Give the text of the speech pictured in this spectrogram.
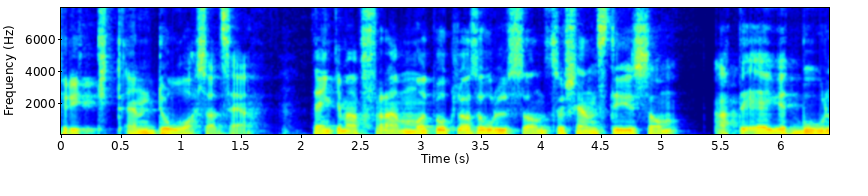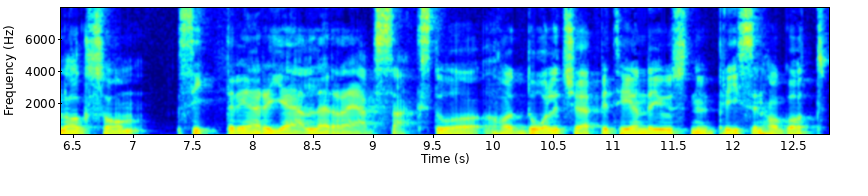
tryggt ändå så att säga. Tänker man framåt på Clas Olsson så känns det ju som att det är ju ett bolag som sitter i en rejäl rävsax då har dåligt köpbeteende just nu. Prisen har gått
